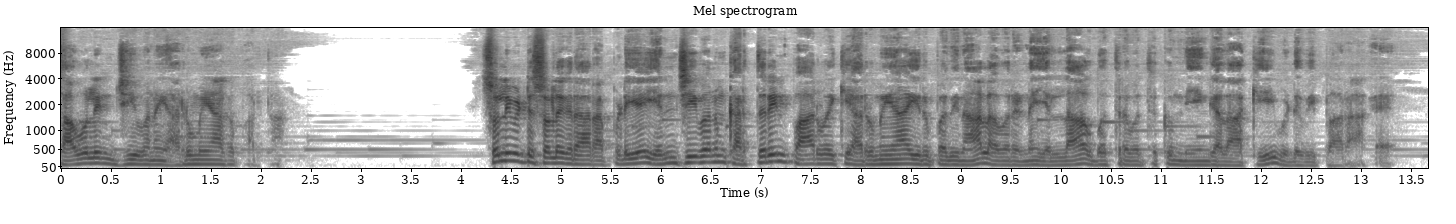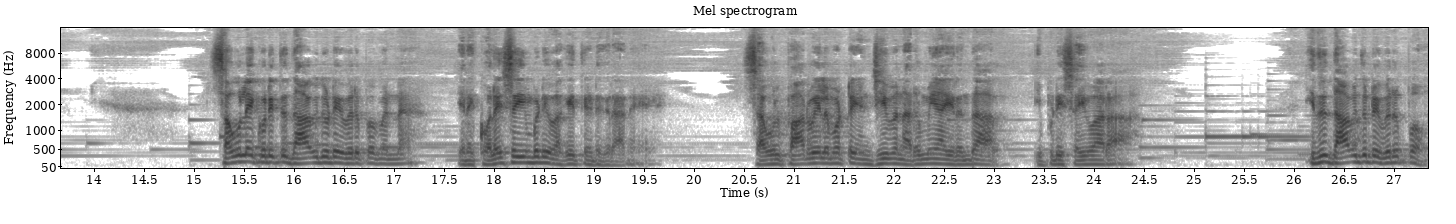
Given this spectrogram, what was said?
சவுலின் ஜீவனை அருமையாக பார்த்தான். சொல்லிவிட்டு சொல்லுகிறார் அப்படியே என் ஜீவனும் கர்த்தரின் பார்வைக்கு அருமையாக இருப்பதினால் அவர் என்னை எல்லா உபத்திரவத்துக்கும் நீங்களாக்கி விடுவிப்பாராக. சவுலை குறித்து தாவிதுடைய விருப்பம் என்ன? என்னை கொலை செய்யும்படி வகை தேடுகிறானே. சவுல் பார்வையில் மட்டும் என் ஜீவன் அருமையாக இருந்தால் இப்படி செய்வாரா? இது தாவிதுடைய விருப்பம்.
